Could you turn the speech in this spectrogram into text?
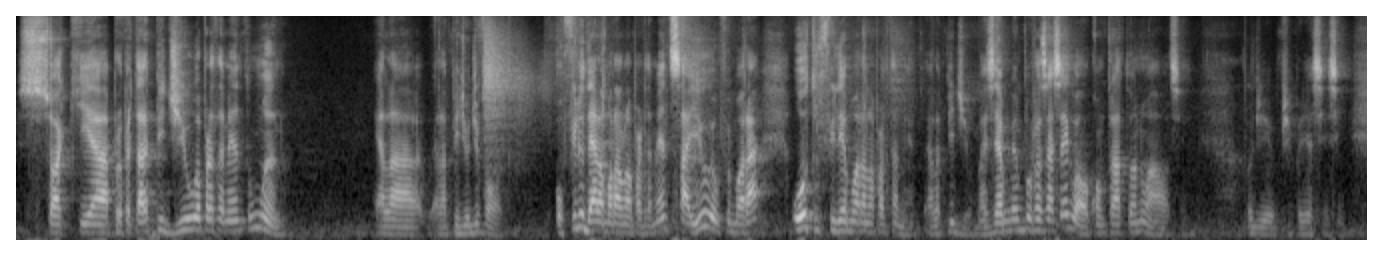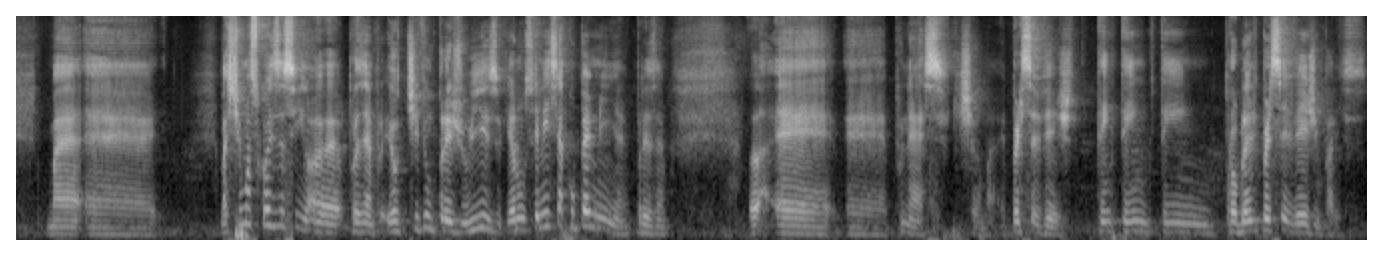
só que a proprietária pediu o apartamento um ano. Ela, ela pediu de volta. O filho dela morava no apartamento, saiu, eu fui morar, outro filho ia morar no apartamento. Ela pediu. Mas é, o processo é igual, contrato anual. Assim. podia, podia ser assim. Mas, é, mas tinha umas coisas assim, é, por exemplo, eu tive um prejuízo que eu não sei nem se a culpa é minha, por exemplo. É, é, Punesse, que chama, é percevejo. Tem, tem, tem problema de percevejo em Paris.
